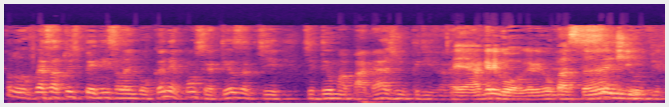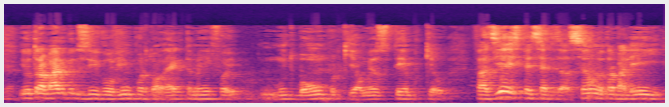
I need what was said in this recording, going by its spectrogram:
Com essa tua experiência lá em Bocânia, com certeza te, te deu uma bagagem incrível, né? É, agregou, agregou É, bastante. sem dúvida. E o trabalho que eu desenvolvi em Porto Alegre também foi muito bom, porque ao mesmo tempo que eu fazia a especialização, eu trabalhei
